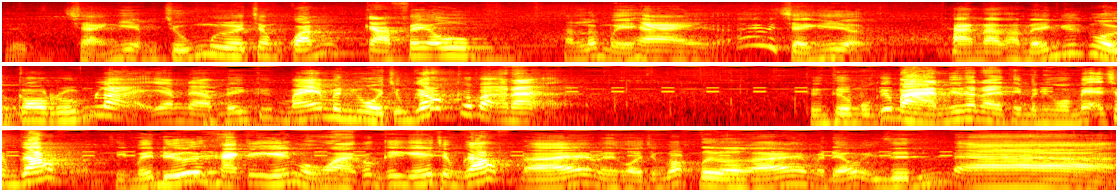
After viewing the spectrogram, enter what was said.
Để trải nghiệm trú mưa trong quán cà phê ôm thằng lớp 12 Đấy, trải nghiệm thằng nào thằng đấy cứ ngồi co rúm lại, em nào đấy cứ, mẹ mình ngồi trong góc các bạn ạ. Thường thường một cái bàn như thế này thì mình ngồi mẹ trong góc, thì mấy đứa hai cái ghế ngồi ngoài có cái ghế trong góc. Đấy, mình ngồi trong góc tường ấy mà đéo bị dính. À.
